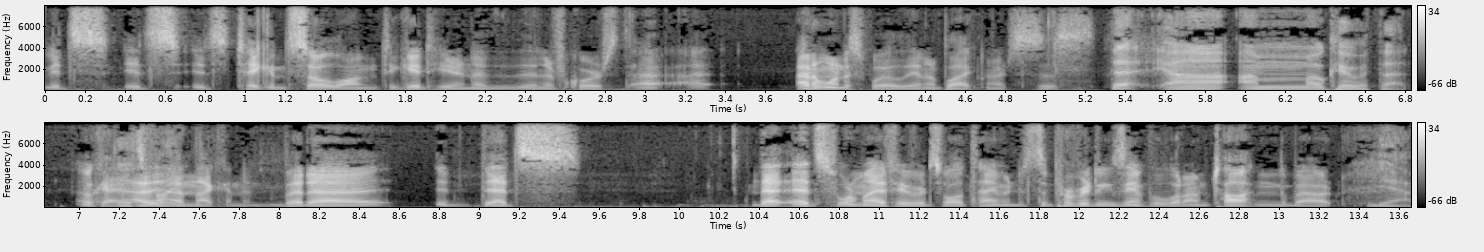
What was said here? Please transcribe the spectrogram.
it's it's it's taken so long to get here, and then of course I. I I don't want to spoil the end of Black Narcissus. That uh, I'm okay with that. Okay, That's I, fine. I'm not gonna. But uh, it, that's that. That's one of my favorites of all time, and it's the perfect example of what I'm talking about Yeah,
